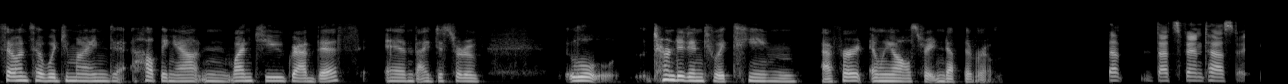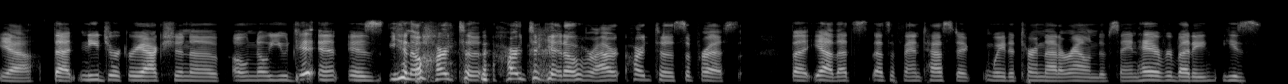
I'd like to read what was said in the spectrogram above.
So and so, would you mind helping out? And why don't you grab this? And I just sort of l- turned it into a team effort and we all straightened up the room. That that's fantastic. Yeah. That knee jerk reaction of oh no you didn't is, you know, hard to hard to get over, hard, hard to suppress but yeah that's that's a fantastic way to turn that around of saying hey everybody he's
